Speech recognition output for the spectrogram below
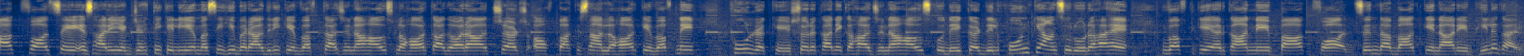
पाक फौज से इजहार यकजहती के लिए मसीही बरदरी के वफ़ का जना हाउस लाहौर का दौरा। चर्च ऑफ़ पाकिस्तान लाहौर के वफ़ ने फूल रखे। शुरा ने कहा, जना हाउस को देखकर दिल खून के आँसू रो रहा है। वफ़ के अरकान ने पाक फौज जिंदाबाद के नारे भी लगाए।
